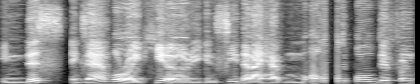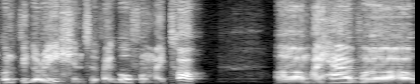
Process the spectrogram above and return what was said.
in this example right here, you can see that I have multiple different configurations. So if I go from my top um, I have uh,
